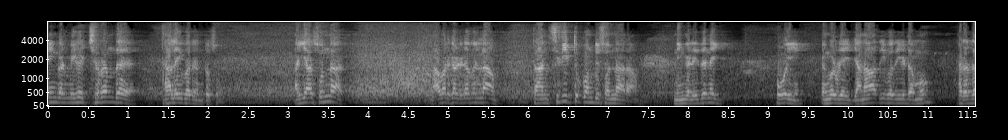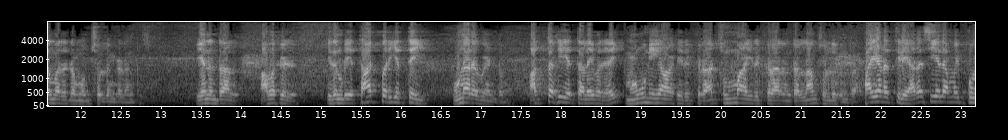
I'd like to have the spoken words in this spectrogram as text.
நீங்கள் மிகச் சிறந்த தலைவர் என்று சொல். ஐயா சொன்னார். அவர்களிடமெல்லாம் தான் சிரித்து கொண்டு சொன்னாராம். நீங்கள் இதனை போய் எங்களுடைய ஜனாதிபதியிடமும் பிரதமரிடமும் சொல்லுங்கள் என்று ஏனென்றால் அவர்கள் இதனுடைய தாற்பயத்தை உணர வேண்டும். அத்தகைய தலைவரை மௌனியாக இருக்கிறார் சும்மா இருக்கிறார் என்றெல்லாம் சொல்லுகின்றார். பயணத்திலே அரசியல் அமைப்பு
